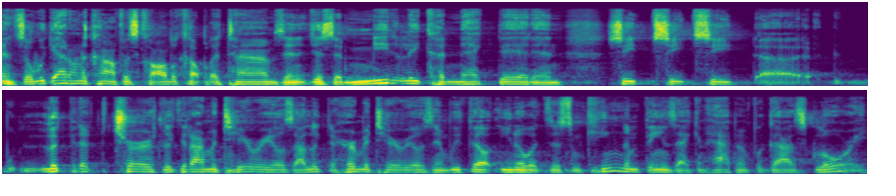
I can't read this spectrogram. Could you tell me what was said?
And so we got on a conference call a couple of times and it just immediately connected and she she she uh, looked at the church looked at our materials i looked at her materials and we felt you know there's some kingdom things that can happen for god's glory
